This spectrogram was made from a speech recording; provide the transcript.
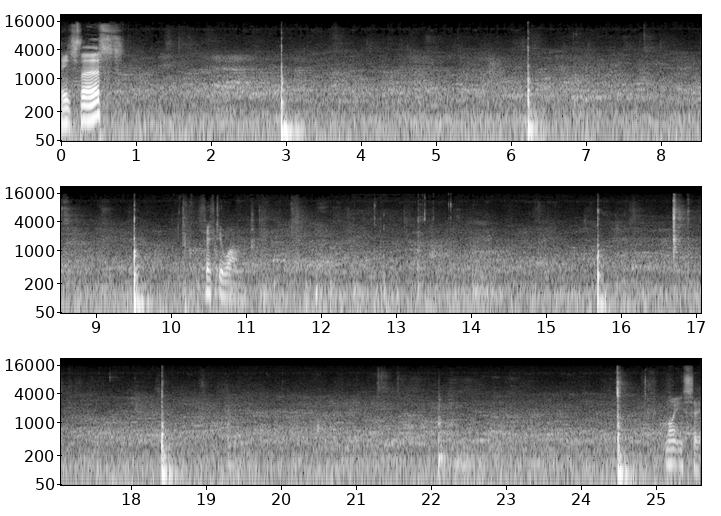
He's first. Fifty-one. 96.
